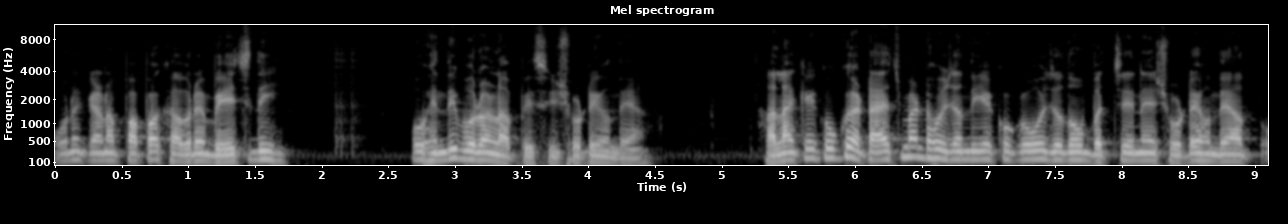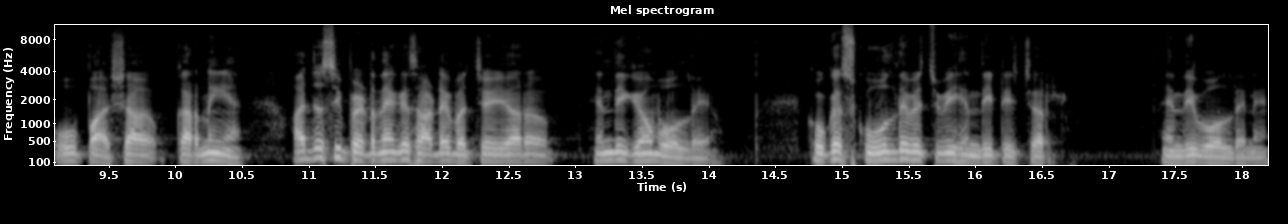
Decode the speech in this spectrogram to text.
ਉਹਨੇ ਕਹਿਣਾ, ਪਾਪਾ ਖਬরেं ਵੇਚਦੀ। ਉਹ ਹਿੰਦੀ ਬੋਲਣ ਲੱਗ ਪਈ ਸੀ ਛੋਟੇ ਹੁੰਦਿਆਂ। ਹਾਲਾਂਕਿ ਕਿਉਂਕਿ ਅਟੈਚਮੈਂਟ ਹੋ ਜਾਂਦੀ ਹੈ, ਕਿਉਂਕਿ ਉਹ ਜਦੋਂ ਬੱਚੇ ਨੇ ਛੋਟੇ ਹੁੰਦਿਆਂ ਉਹ ਭਾਸ਼ਾ ਕਰਨੀ ਹੈ, ਅੱਜ ਅਸੀਂ ਪਿੱਟਦੇ ਹਾਂ ਕਿ ਸਾਡੇ ਬੱਚੇ ਯਾਰ ਹਿੰਦੀ ਕਿਉਂ ਬੋਲਦੇ ਆ? ਕਿਉਂਕਿ ਸਕੂਲ ਦੇ ਵਿੱਚ ਵੀ ਹਿੰਦੀ ਟੀਚਰ ਹਿੰਦੀ ਬੋਲਦੇ ਨੇ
